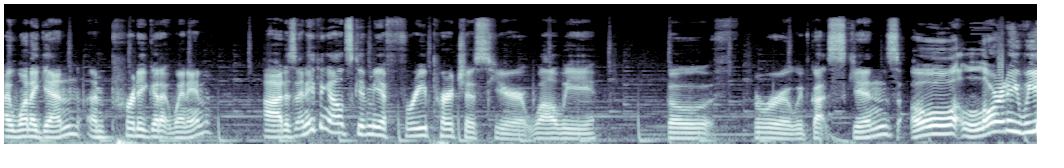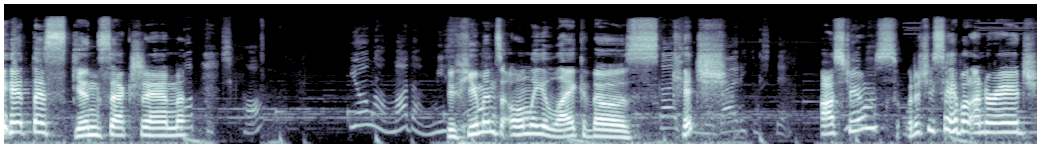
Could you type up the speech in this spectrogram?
I won again. I'm pretty good at winning. Uh, does anything else give me a free purchase here while we go through? We've got skins. Oh, lordy, we hit the skin section. Do humans only like those kitsch costumes? What did she say about underage?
